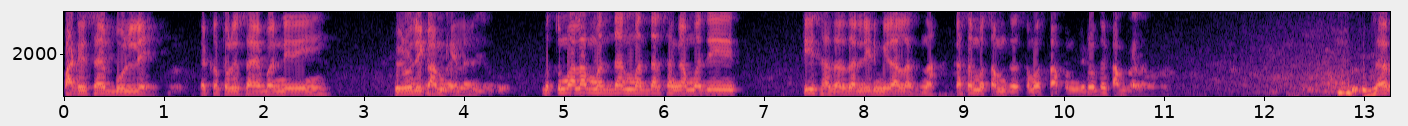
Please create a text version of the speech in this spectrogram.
पाटील साहेब बोलले त्या कथोरे साहेबांनी विरोधी काम केलं मग तुम्हाला मतदान मतदारसंघामध्ये तीस हजारचा लीड मिळालाच ना? कसं मग समज समजतं आपण विरोधी काम केलं म्हणून जर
